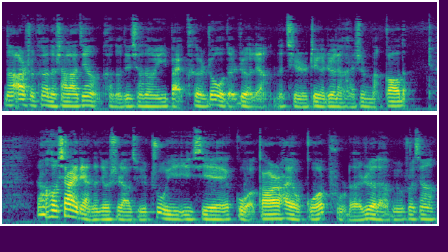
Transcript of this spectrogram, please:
那二十克的沙拉酱可能就相当于一百克肉的热量，那其实这个热量还是蛮高的。然后下一点呢，就是要去注意一些果干儿还有果脯的热量，比如说像。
